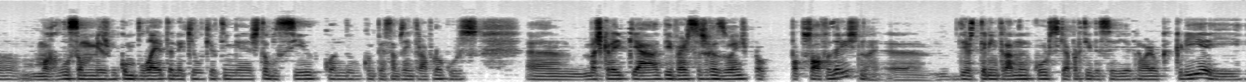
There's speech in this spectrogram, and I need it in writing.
uma revolução mesmo completa naquilo que eu tinha estabelecido quando, quando pensamos em entrar para o curso. Mas creio que há diversas razões para o para o pessoal fazer isto, não é? Uh, desde ter entrado num curso que à partida sabia que não era o que queria e,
